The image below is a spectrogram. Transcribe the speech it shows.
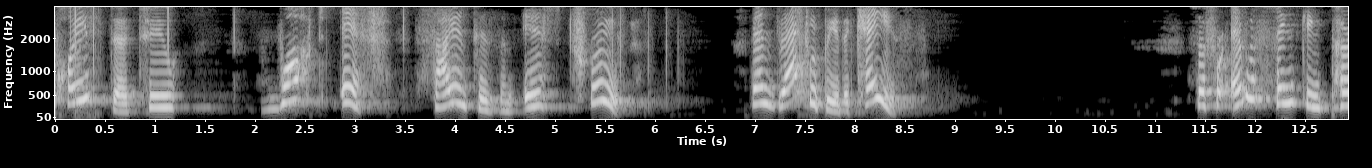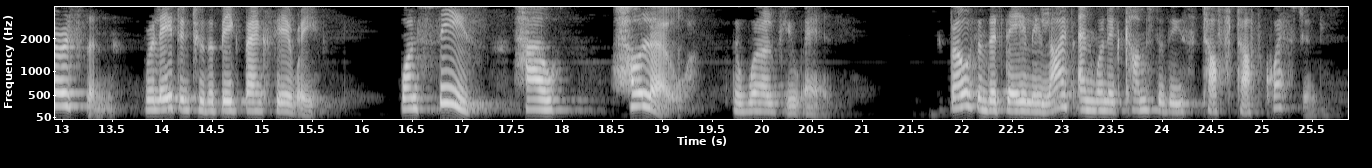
pointer to what if scientism is true? Then that would be the case. So, for every thinking person relating to the Big Bang Theory, one sees how hollow the worldview is, both in the daily life and when it comes to these tough, tough questions.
